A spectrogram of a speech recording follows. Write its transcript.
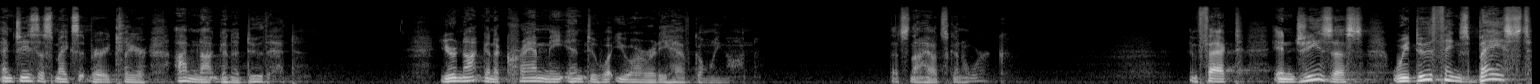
And Jesus makes it very clear I'm not going to do that. You're not going to cram me into what you already have going on. That's not how it's going to work. In fact, in Jesus, we do things based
